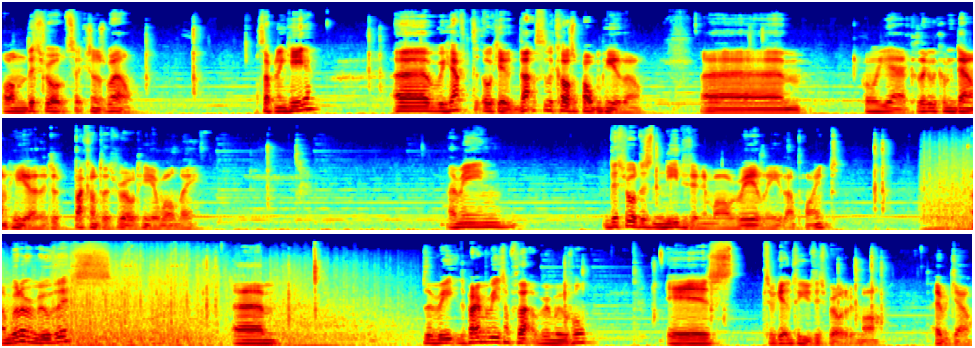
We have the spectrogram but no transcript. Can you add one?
on this road section as well. What's happening here? Uh, we have to... Okay, that's going to cause a problem here, though. Um, oh, yeah, because they're going to come down here and then just back onto this road here, won't they? I mean, this road isn't needed anymore, really, at that point. I'm going to remove this. Um, the, the primary reason for that removal is to get them to use this road a bit more. There we go.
